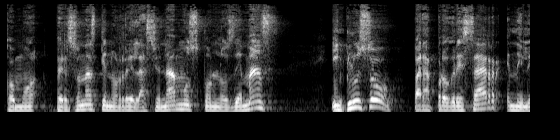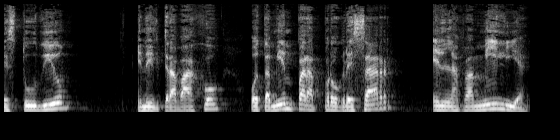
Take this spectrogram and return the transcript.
como personas que nos relacionamos con los demás, incluso para progresar en el estudio, en el trabajo o también para progresar en la familia.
